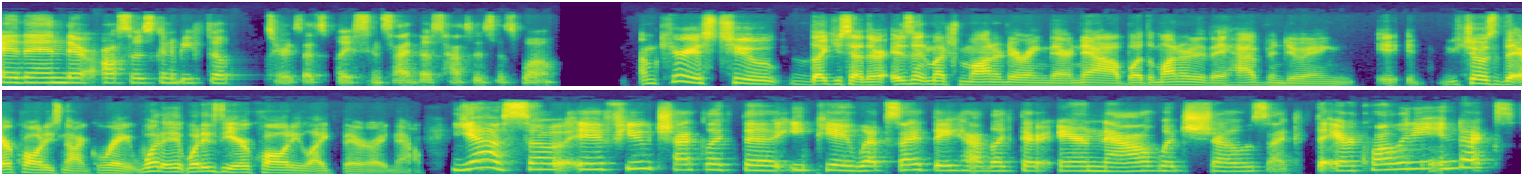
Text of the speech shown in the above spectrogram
And then there also is going to be filters that's placed inside those houses as well. I'm curious too. Like you said, there isn't much monitoring there now, but the monitor they have been doing it, shows that the air quality is not great. What what is the air quality like there right now? Yeah, so if you check like the EPA website, they have like their Air Now, which shows like the air quality index,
